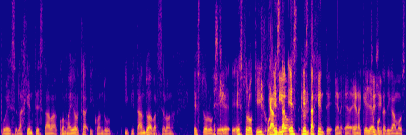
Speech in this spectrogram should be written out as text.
pues la gente estaba con Mallorca y cuando y pitando a Barcelona. Esto lo Es que, que esto lo que dijo esta, esta- esta gente en, en aquella época, digamos,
